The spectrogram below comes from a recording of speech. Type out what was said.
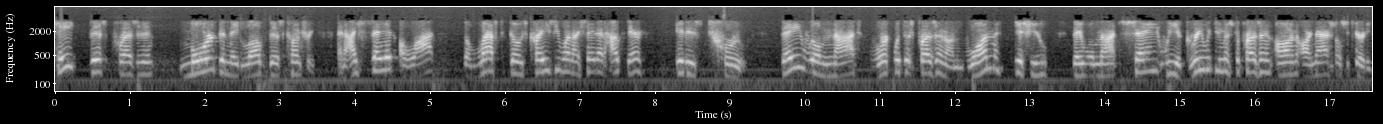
hate this president more than they love this country. And I say it a lot. The left goes crazy when I say that. How dare? It is true. They will not work with this president on one issue. They will not say, we agree with you, Mr. President, on our national security,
